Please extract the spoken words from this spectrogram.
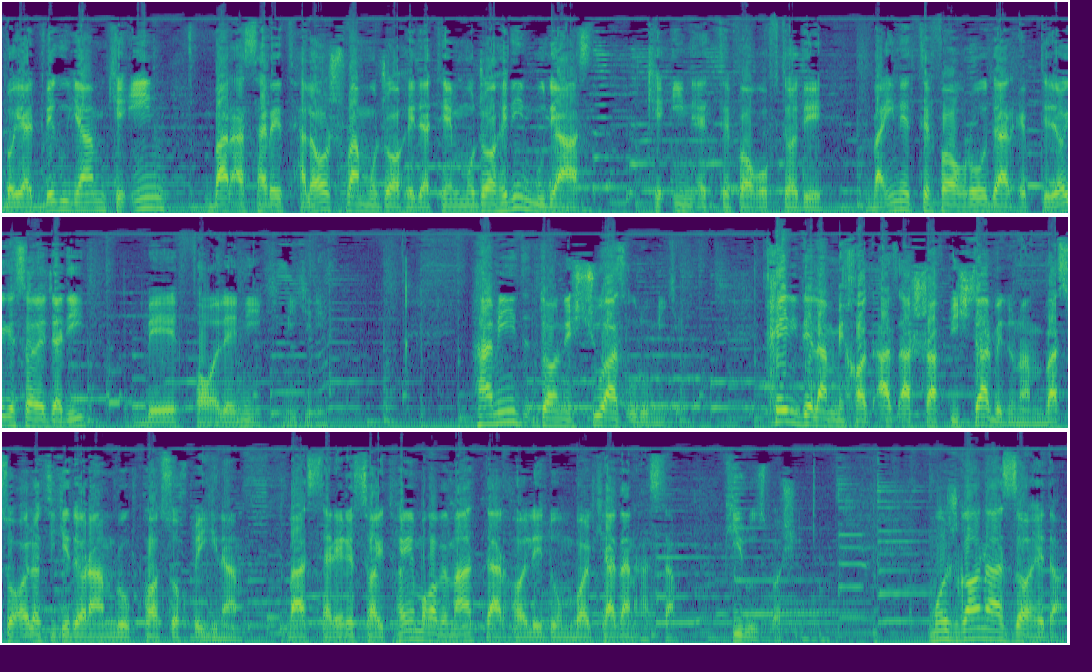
باید بگویم که این بر اثر تلاش و مجاهدت مجاهدین بوده است که این اتفاق افتاده و این اتفاق رو در ابتدای سال جدید به فال نیک می‌گیریم. حمید دانشجو از ارومیه. خیلی دلم می‌خواد از اشرف بیشتر بدونم و سوالاتی که دارم رو پاسخ بگیرم. و از طریق سایت های مقاومت در حال دنبال کردن هستم. پیروز باشید مجگان از زاهدان.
